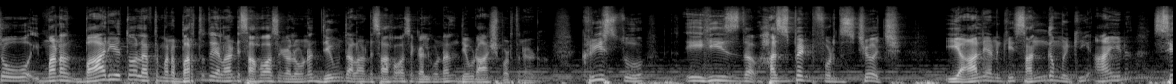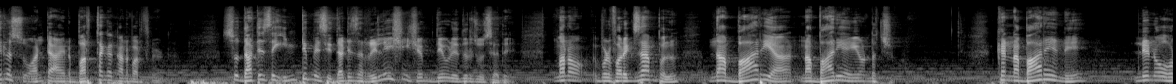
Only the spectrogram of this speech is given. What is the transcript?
సో మన భార్యతో లేకపోతే మన భర్తతో ఎలాంటి సహవాసం కలిగి ఉన్నా దేవునితో అలాంటి సహవాసం కలిగి ఉండాలని దేవుడు ఆశపడుతున్నాడు. క్రీస్తు he's the husband for this church ఈ ఆలయానికి సంఘముకి ఆయన శిరస్సు అంటే ఆయన భర్తగా కనబడుతున్నాడు. So that is the intimacy that is the relationship దేవుడు ఎదురు చూసేది. మనం ఇప్పుడు ఫర్ ఎగ్జాంపుల్ నా భార్య నా భార్య అయి ఉండొచ్చు. కానీ నా భార్యని నేను ఒక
